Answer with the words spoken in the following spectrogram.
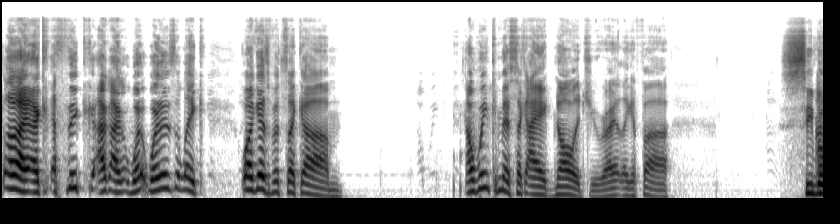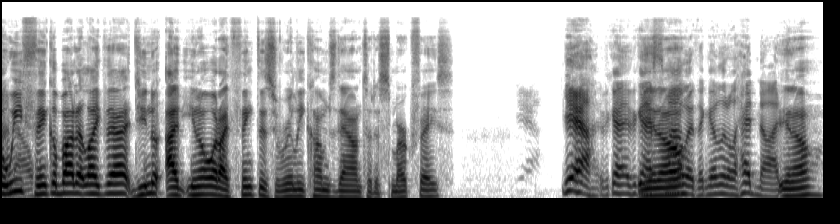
I, I think I, I, what, what is it like? Well, I guess if it's like um, a wink miss. Like I acknowledge you, right? Like if uh, See, but we know. think about it like that. Do you know? I you know what? I think this really comes down to the smirk face. Yeah, if you're gonna, if you're gonna You smile know? with, like a little head nod. You know.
